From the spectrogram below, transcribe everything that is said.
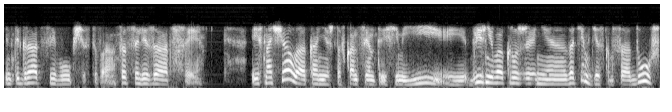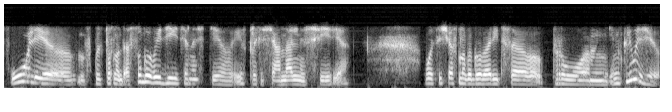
интеграции в общество, социализации. И сначала, конечно, в концентре семьи и ближнего окружения, затем в детском саду, в школе, в культурно-досуговой деятельности и в профессиональной сфере. Вот сейчас много говорится про инклюзию,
